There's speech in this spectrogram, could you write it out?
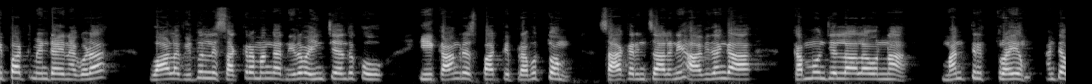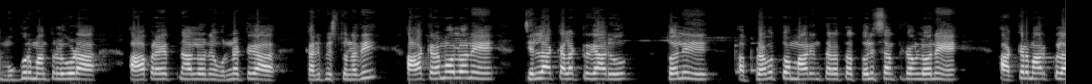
డిపార్ట్మెంట్ అయినా కూడా వాళ్ళ విధుల్ని సక్రమంగా నిర్వహించేందుకు ఈ కాంగ్రెస్ పార్టీ ప్రభుత్వం సహకరించాలని ఆ విధంగా ఖమ్మం జిల్లాలో ఉన్న మంత్రిత్వయం అంటే ముగ్గురు మంత్రులు కూడా ఆ ప్రయత్నాల్లోనే ఉన్నట్టుగా కనిపిస్తున్నది. ఆ క్రమంలోనే జిల్లా కలెక్టర్ గారు తొలి ప్రభుత్వం మారిన తర్వాత తొలి సంతకంలోనే అక్రమార్కుల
